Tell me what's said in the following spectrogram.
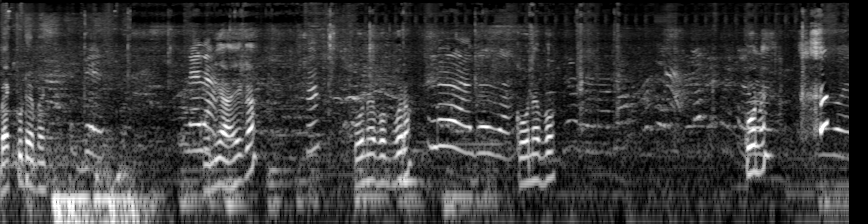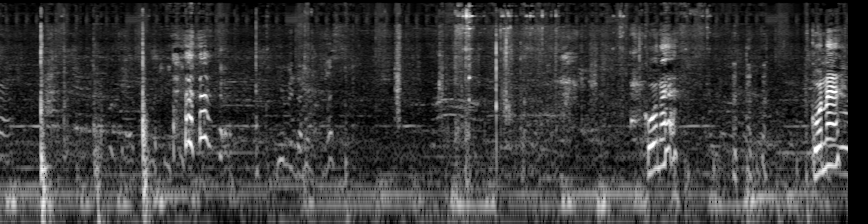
bag कुठे आहे बॅग कोणी आहे का? कोण आहे बघ बरं? कोण आहे बघ? कोण आहे? कोण आहे? कोण आहे?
